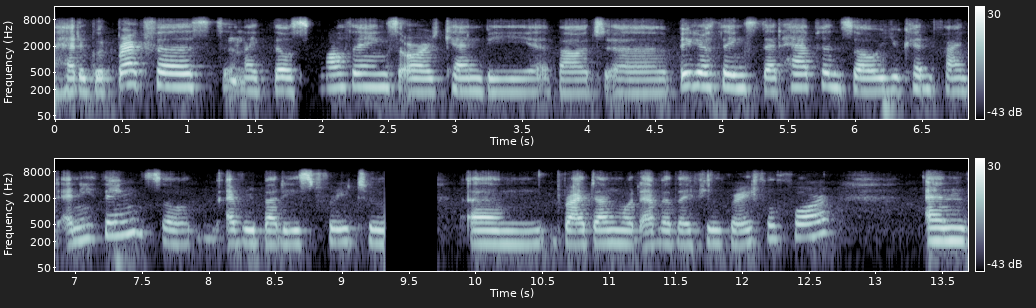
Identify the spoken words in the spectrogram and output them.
had a good breakfast, like those small things, or it can be about uh, bigger things that happen. So you can find anything. So everybody is free to um, write down whatever they feel grateful for. And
